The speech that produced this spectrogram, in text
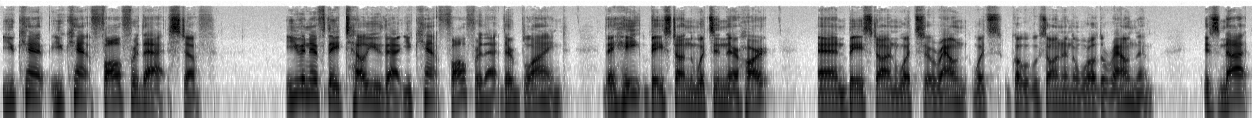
You can't you can't fall for that stuff. Even if they tell you that, you can't fall for that. They're blind. They hate based on what's in their heart and based on what's around what's goes on in the world around them. It's not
